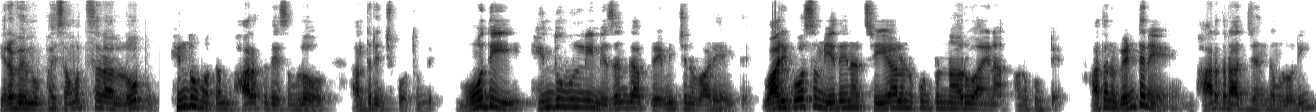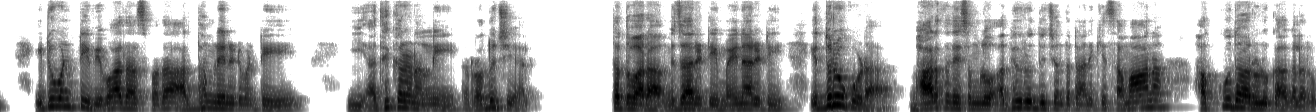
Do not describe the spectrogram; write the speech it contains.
ఇరవై ముప్పై సంవత్సరాల లోపు హిందూ మతం భారతదేశంలో అంతరించిపోతుంది. మోదీ హిందువుల్ని నిజంగా ప్రేమించిన వాడే అయితే వారి కోసం ఏదైనా చేయాలనుకుంటున్నారు ఆయన అనుకుంటే అతను వెంటనే భారత రాజ్యాంగంలోని ఇటువంటి వివాదాస్పద అర్థం లేనటువంటి ఈ అధికరణల్ని రద్దు చేయాలి. తద్వారా మెజారిటీ మైనారిటీ ఇద్దరూ కూడా భారతదేశంలో అభివృద్ధి చెందటానికి సమాన హక్కుదారులు కాగలరు.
